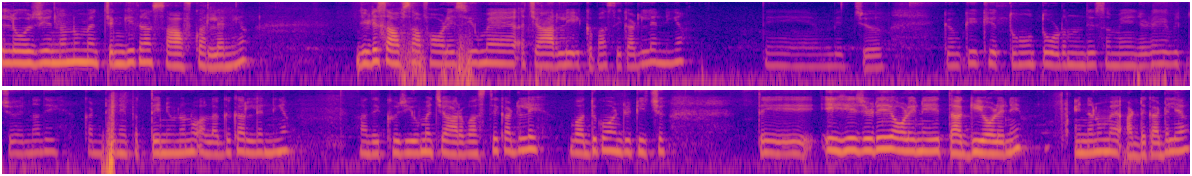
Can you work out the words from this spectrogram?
ਲੋ ਜੀ, ਇਹਨਾਂ ਨੂੰ ਮੈਂ ਚੰਗੀ ਤਰ੍ਹਾਂ ਸਾਫ਼ ਕਰ ਲੈਣੀ ਆ ਜਿਹੜੇ ਸਾਫ਼-ਸਾਫ਼ ਔਲੇ ਸੀ, ਉਹ ਮੈਂ ਅਚਾਰ ਲਈ ਇੱਕ ਪਾਸੇ ਕੱਢ ਲੈਣੀ ਆ ਤੇ ਵਿੱਚ, ਕਿਉਂਕਿ ਖੇਤੋਂ ਤੋੜਨ ਦੇ ਸਮੇਂ ਜਿਹੜੇ ਵਿੱਚ ਇਹਨਾਂ ਦੇ ਕੰਡੇ ਨੇ, ਪੱਤੇ ਨੇ, ਉਹਨਾਂ ਨੂੰ ਅਲੱਗ ਕਰ ਲੈਣੀ ਆ ਆ ਦੇਖੋ ਜੀ, ਉਹ ਮੈਂ ਚਾਰ ਵਾਸਤੇ ਕੱਢ ਲਏ। ਵੱਧ ਕੁਆਂਟੀਟੀ 'ਚ ਤੇ ਇਹ ਜਿਹੜੇ ਔਲੇ ਨੇ, ਇਹ ਤਾਗੀ ਔਲੇ ਨੇ, ਇਹਨਾਂ ਨੂੰ ਮੈਂ ਅੱਡ ਕੱਢ ਲਿਆ।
